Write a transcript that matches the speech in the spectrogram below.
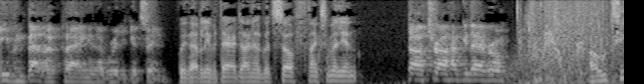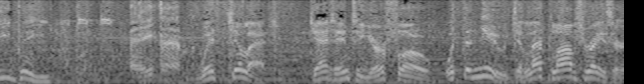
even better playing in a really good team. We got to leave it there, Daniel. Good stuff. Thanks a million. No, try. Have a good day, everyone. OTB AM. With Gillette. Get into your flow with the new Gillette Labs Razor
